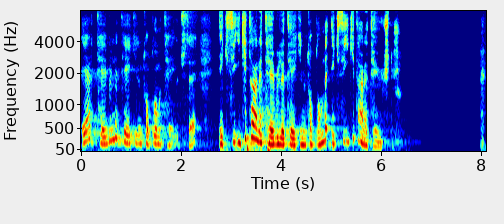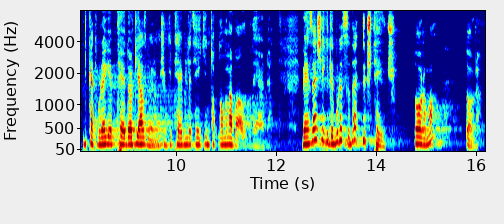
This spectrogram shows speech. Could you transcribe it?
Eğer t1 ile t2'nin toplamı t3 ise eksi 2 tane t1 ile t2'nin toplamı da eksi 2 tane t3'tür. Dikkat buraya hep t4 yazmıyorum çünkü t1 ile t2'nin toplamına bağlı bu değerde. Benzer şekilde burası da 3t3. Doğru mu? Doğru.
